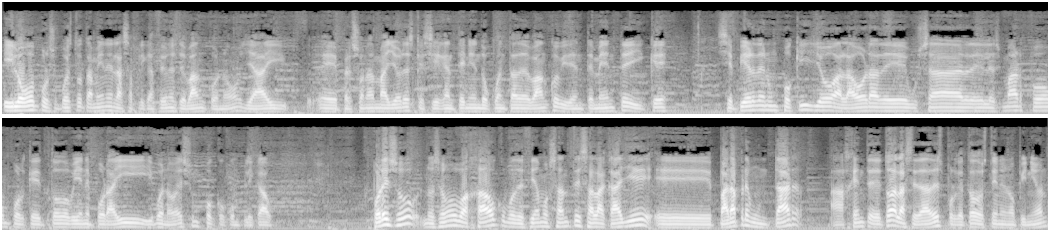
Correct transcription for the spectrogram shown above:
Y luego por supuesto también en las aplicaciones de banco no ya hay eh, personas mayores que siguen teniendo cuenta de banco evidentemente y que se pierden un poquillo a la hora de usar el smartphone porque todo viene por ahí y bueno, es un poco complicado. Por eso nos hemos bajado, como decíamos antes, a la calle eh, para preguntar a gente de todas las edades, porque todos tienen opinión,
